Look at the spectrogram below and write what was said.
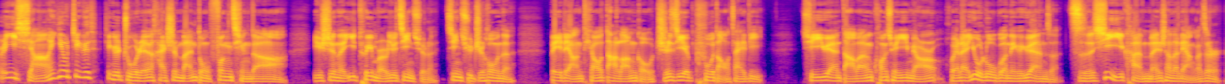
而一想，哎呦，这个这个主人还是蛮懂风情的啊。于是呢，一推门就进去了。进去之后呢，被两条大狼狗直接扑倒在地。去医院打完狂犬疫苗回来，又路过那个院子，仔细一看门上的两个字儿，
